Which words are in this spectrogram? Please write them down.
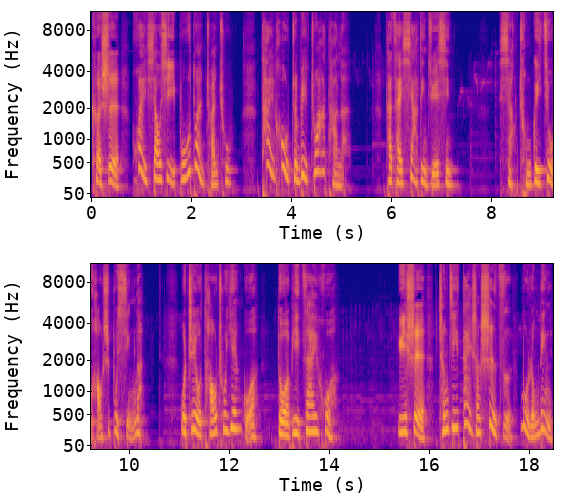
可是坏消息不断传出，太后准备抓他了，他才下定决心，想重归旧好是不行了，我只有逃出燕国，躲避灾祸。于是，乘机带上世子慕容令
